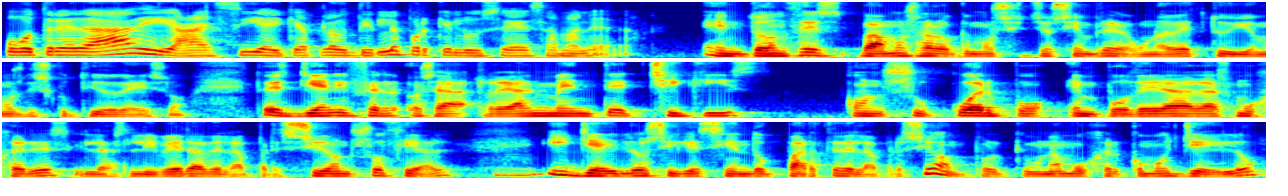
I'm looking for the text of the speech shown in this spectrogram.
otra edad, y así hay que aplaudirle porque luce de esa manera. Entonces, vamos a lo que hemos hecho siempre, alguna vez tú y yo hemos discutido de eso. Entonces, Jennifer, o sea, realmente Chiquis con su cuerpo empodera a las mujeres y las libera de la presión social y J-Lo sigue siendo parte de la presión, porque una mujer como J-Lo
